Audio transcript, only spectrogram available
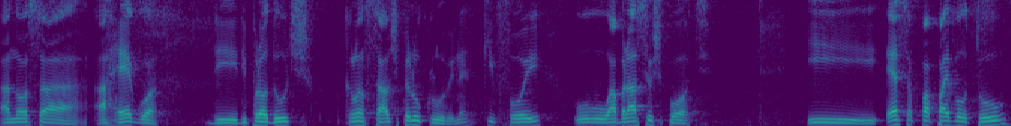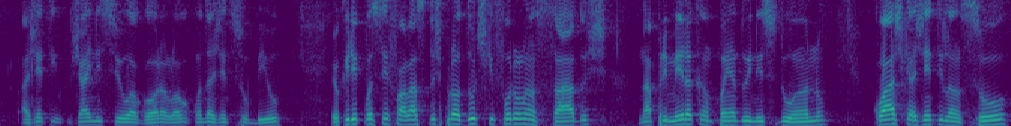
a nossa a régua de, de produtos lançados pelo clube, né? Que foi o Abraço e o Esporte. E essa Papai Voltou, a gente já iniciou agora, logo quando a gente subiu eu queria que você falasse dos produtos que foram lançados na primeira campanha do início do ano, quais que a gente lançou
